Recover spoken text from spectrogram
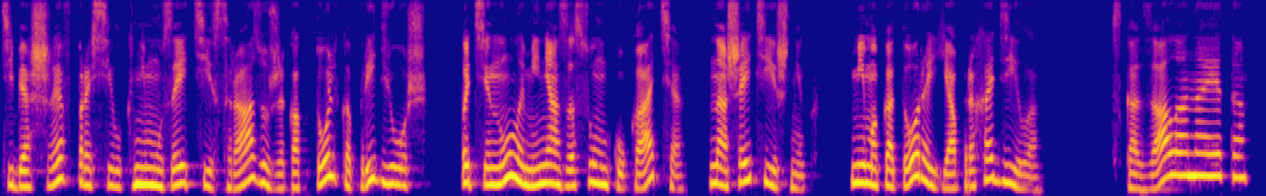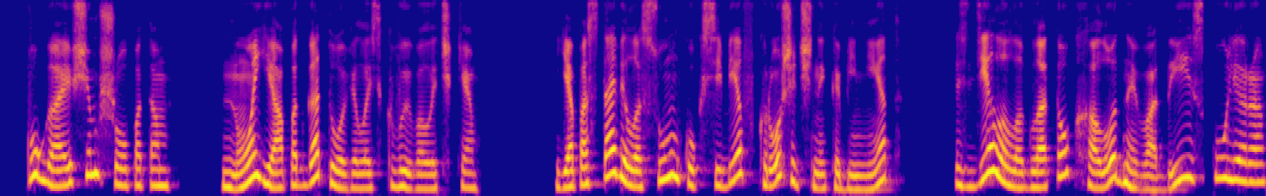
тебя шеф просил к нему зайти сразу же, как только придешь», потянула меня за сумку Катя, наш айтишник, мимо которой я проходила. Сказала она это пугающим шепотом. Но я подготовилась к выволочке. Я поставила сумку к себе в крошечный кабинет, сделала глоток холодной воды из кулера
